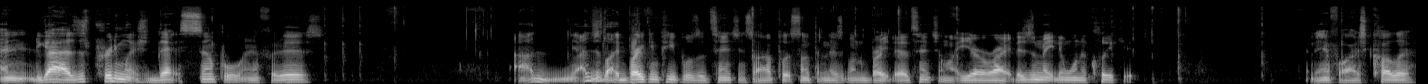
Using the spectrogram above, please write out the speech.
And you guys, it's pretty much that simple. And for this, I I just like breaking people's attention. So I put something that's gonna break their attention. Like you're right. They just make them want to click it. And then for as color,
